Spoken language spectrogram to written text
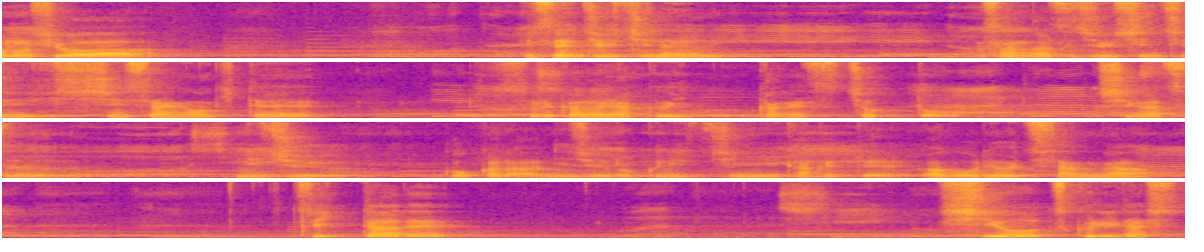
この詩は2011年3月11日に震災が起きてそれから約1ヶ月ちょっと4月25から26日にかけて和合良一さんがツイッターで詩を作り出し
